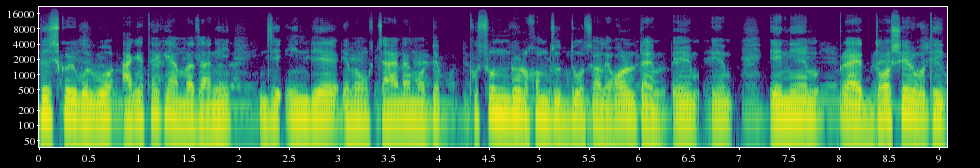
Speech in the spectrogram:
বিশেষ করে বলব, আগে থেকে আমরা জানি যে ইন্ডিয়া এবং চায়নার মধ্যে প্রচণ্ড রকম যুদ্ধ চলে অল টাইম এ নিয়ে প্রায় দশের অধিক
